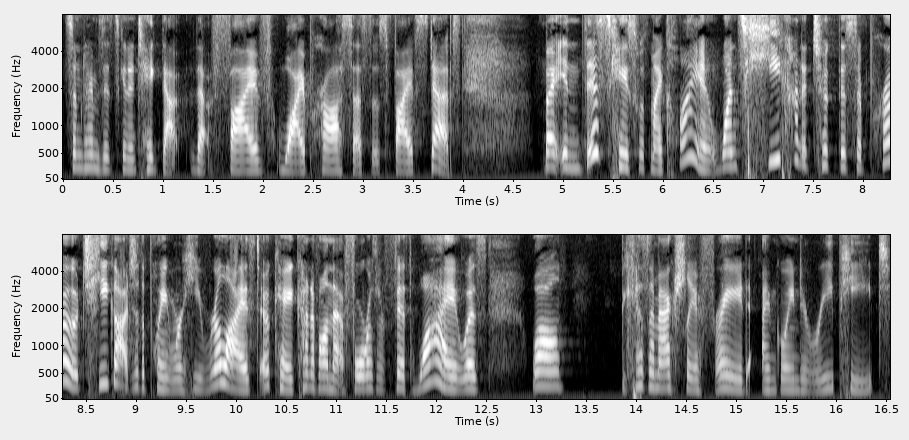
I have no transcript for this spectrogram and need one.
Sometimes it's going to take that, that five why process, those five steps. But in this case with my client, once he kind of took this approach, he got to the point where he realized, okay, kind of on that fourth or fifth why, it was, well, because I'm actually afraid I'm going to repeat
